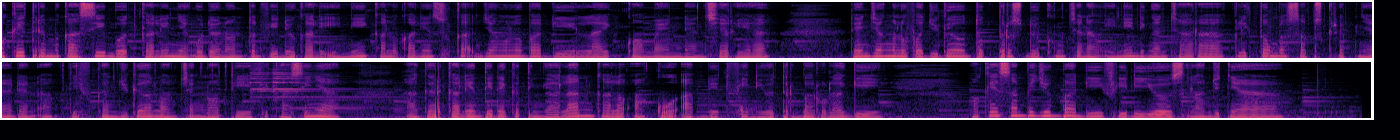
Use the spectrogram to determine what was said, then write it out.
Oke, terima kasih buat kalian yang udah nonton video kali ini. Kalau kalian suka, jangan lupa di like, comment, dan share ya. Dan jangan lupa juga untuk terus dukung channel ini dengan cara klik tombol subscribe-nya dan aktifkan juga lonceng notifikasinya agar kalian tidak ketinggalan kalau aku update video terbaru lagi. Oke, sampai jumpa di video selanjutnya.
